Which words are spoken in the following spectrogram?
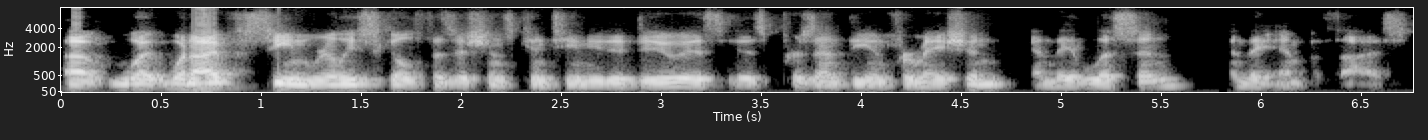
Uh, what what I've seen really skilled physicians continue to do is is present the information and they listen and they empathize,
